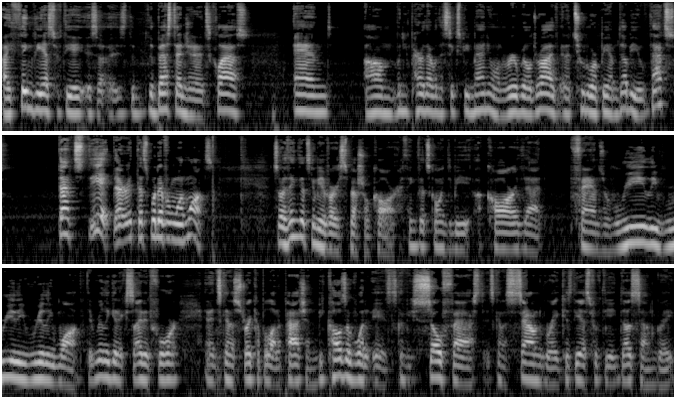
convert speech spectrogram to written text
I think the S58 is, a, is the, the best engine in its class. And um, when you pair that with a six-speed manual and rear-wheel drive and a two-door BMW, that's that's it. That, that's what everyone wants. So I think that's going to be a very special car. I think that's going to be a car that fans really, really, really want, they really get excited for, and it's going to strike up a lot of passion because of what it is. It's going to be so fast. It's going to sound great because the S58 does sound great.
